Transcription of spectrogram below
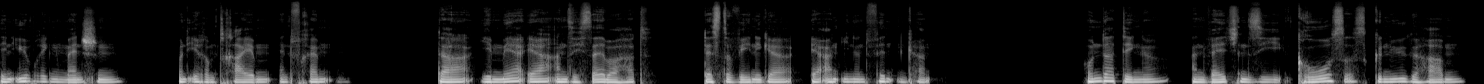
den übrigen Menschen und ihrem Treiben entfremden, da je mehr er an sich selber hat, desto weniger er an ihnen finden kann. Hundert Dinge an welchen sie großes Genüge haben,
